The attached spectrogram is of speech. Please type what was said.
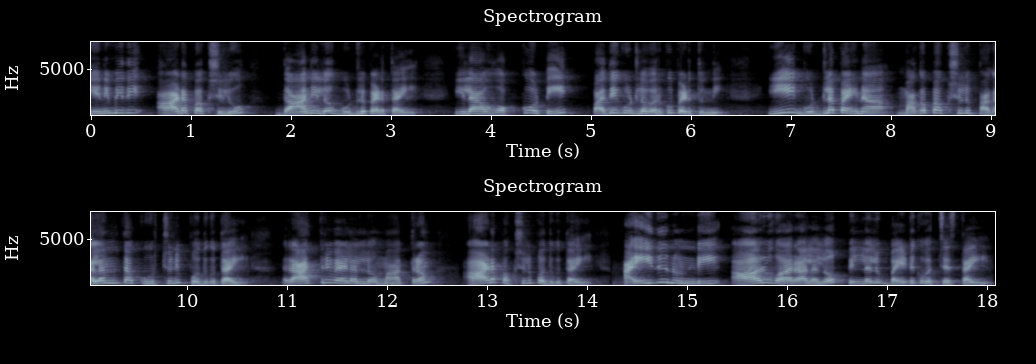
ఎనిమిది ఆడపక్షులు దానిలో గుడ్లు పెడతాయి. ఇలా ఒక్కోటి పది గుడ్ల వరకు పెడుతుంది. ఈ గుడ్లపైన మగపక్షులు పగలంతా కూర్చుని పొదుగుతాయి. రాత్రి వేళల్లో మాత్రం ఆడపక్షులు పొదుగుతాయి. ఐదు నుండి ఆరు వారాలలో పిల్లలు బయటకు వచ్చేస్తాయి.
